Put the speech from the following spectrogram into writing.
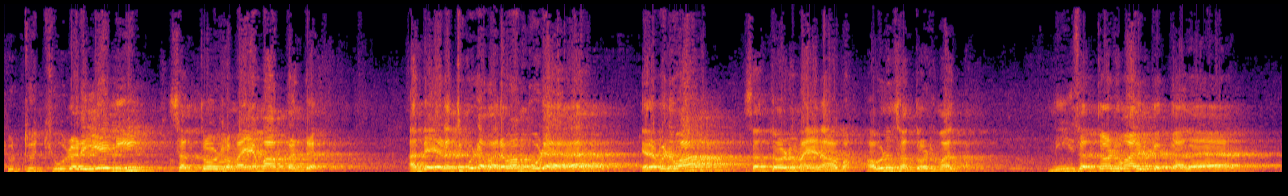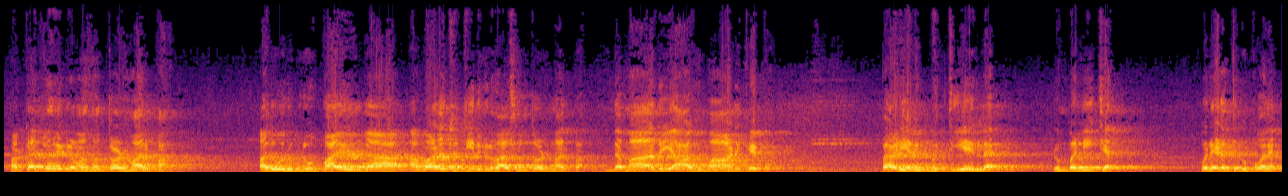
சுற்றுச்சூழலையே நீ சந்தோஷமயமா பண்ற. அந்த இடத்துக்குள்ள வரவன் கூட என்ன பண்ணுவான் சந்தோஷமயன் ஆவான் அவனும் சந்தோஷமா இருப்பான். நீ சந்தோஷமா இருக்கத்தால பக்கத்தில் இருக்கிறவன் சந்தோஷமா இருப்பான். அது ஒரு குரூப்பாக இருந்தால் அவளை சுற்றி இருக்கிறவா சந்தோஷமா இருப்பான் இந்த மாதிரி ஆகுமான்னு கேட்போம். இப்போ அப்படி எனக்கு பக்தியே இல்லை. ரொம்ப நீச்சல். ஒரு இடத்துக்கு போகிறேன்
